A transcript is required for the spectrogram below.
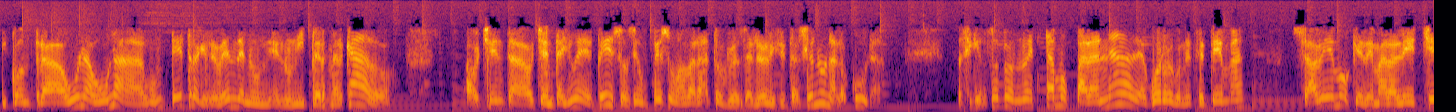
y contra una, una un Tetra que se vende en un, en un hipermercado a 80, 89 pesos, o sea, un peso más barato que salió la licitación, una locura. Así que nosotros no estamos para nada de acuerdo con este tema. Sabemos que es de mala leche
